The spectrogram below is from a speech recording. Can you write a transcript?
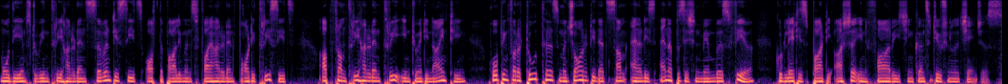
Modi aims to win 370 seats of the parliament's 543 seats, up from 303 in 2019, hoping for a two-thirds majority that some analysts and opposition members fear could let his party usher in far-reaching constitutional changes.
